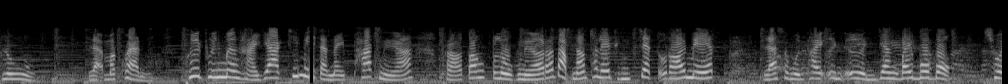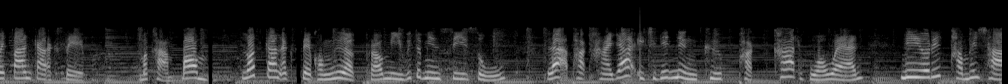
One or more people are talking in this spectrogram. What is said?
พลู และมะแขวน พืชพื้นเมืองหายากที่มีแต่ในภาคเหนือ เพราะต้องปลูกเหนือระดับน้ำทะเลถึง 700 เมตร และสมุนไพรอื่นๆ อย่างใบบัวบก ช่วยต้านการอักเสบ มะขามป้อม ลดการอักเสบของเหงือก เพราะมีวิตามินซีสูง และผักหายากอีกชนิดหนึ่งคือผักคาดหัวแหวน มีฤทธิ์ทำให้ชา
